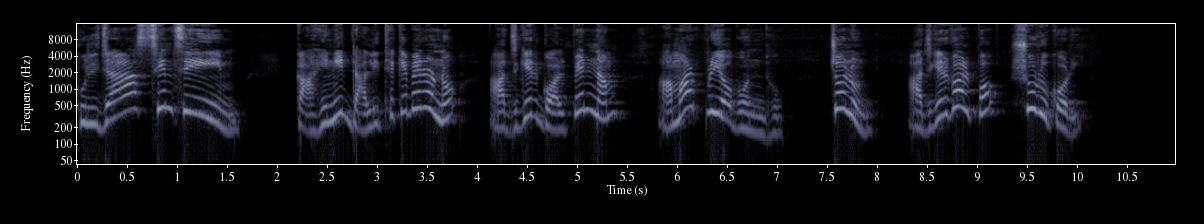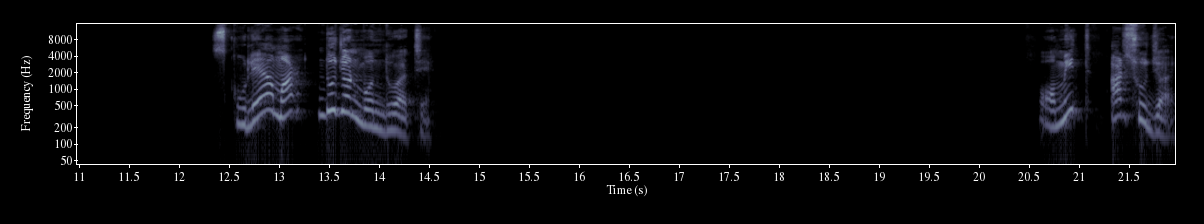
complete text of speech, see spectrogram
খুলজা সিমসিম কাহিনীর ডালি থেকে বেরোনো আজকের গল্পের নাম আমার প্রিয় বন্ধু। চলুন, আজকের গল্প শুরু করি। স্কুলে আমার দুজন বন্ধু আছে। অমিত আর সুজয়।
